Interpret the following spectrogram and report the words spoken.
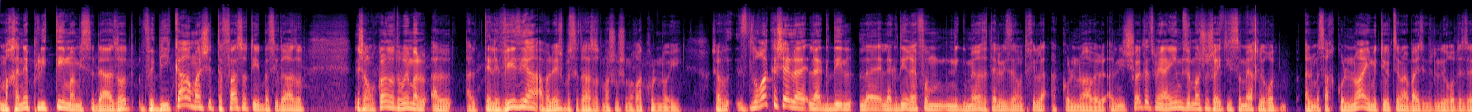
מחנה פליטים המסעדה הזאת, ובעיקר מה שתפס אותי בסדרה הזאת, זה שאנחנו כל הזמן מדברים על, על, על טלוויזיה, אבל יש בסדרה הזאת משהו שהוא נורא קולנועי. עכשיו, זה נורא קשה לה- להגדיל, לה- להגדיר איפה נגמרת הטלוויזיה ומתחיל הקולנוע, אבל אני שואל את עצמי, האם זה משהו שהייתי שמח לראות על מסך קולנוע, אם הייתי יוצא מהבית לראות את זה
